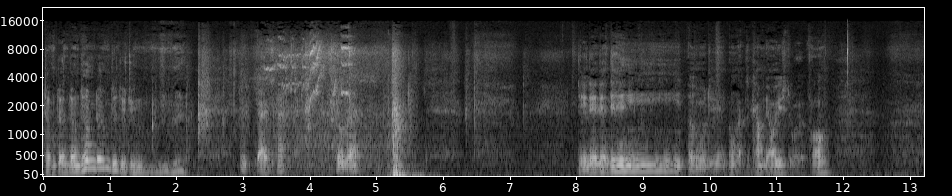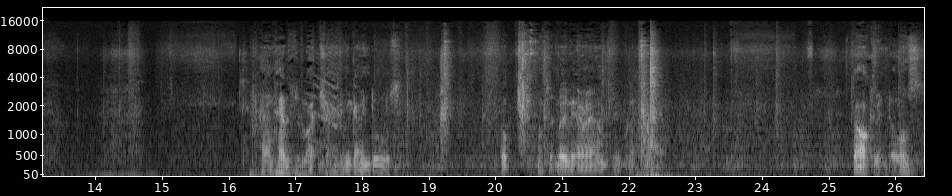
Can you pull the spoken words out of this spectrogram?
Dum dum dum dum dum dum dum. Still there. Oh, oh, that's the company I used to work for. And how does the light change when we go indoors? Oh, mustn't move it around too quick. Darker indoors.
